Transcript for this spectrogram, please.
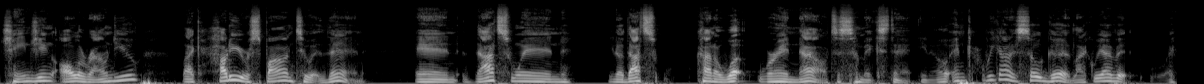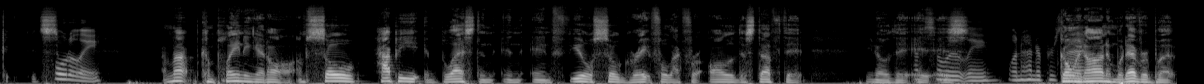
changing all around you, like how do you respond to it then? And that's when, you know, that's kind of what we're in now to some extent, you know. And we got it so good. Like we have it like it's totally. I'm not complaining at all. I'm so happy and blessed and and and feel so grateful like for all of the stuff that you know that absolutely 100% going on and whatever, but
